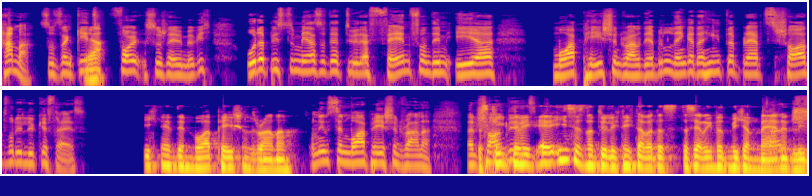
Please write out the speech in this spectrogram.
Hammer. Sozusagen geht Ja. voll so schnell wie möglich. Oder bist du mehr so der, der Fan von dem eher more patient runner, der ein bisschen länger dahinter bleibt, schaut, wo die Lücke frei ist? Ich nehme den More Patient Runner. Und nimmst den more patient runner. Dann Das schauen wir nämlich, er ist es natürlich nicht, aber das, das erinnert mich an meinen Dann Liebling.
